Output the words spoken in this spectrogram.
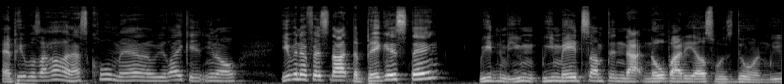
And people's like, oh, that's cool, man. We like it. You know, even if it's not the biggest thing, we, we made something that nobody else was doing. We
